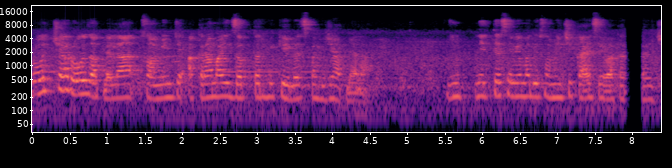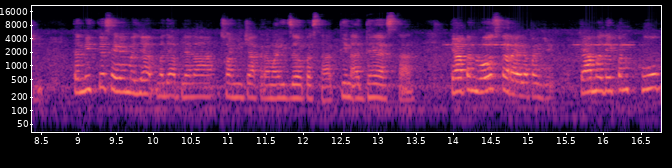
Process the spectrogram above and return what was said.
रोजच्या रोज आपल्याला स्वामींचे अकरा माळी जप तर हे केलंच पाहिजे आपल्याला. नित्यसेवेमध्ये स्वामींची काय सेवा करायची? तर नित्यसेवेमध्ये म्हणजे, मध्ये आपल्याला स्वामींच्या अकरा जप असतात तीन अध्याय असतात. ते आपण रोज करायला पाहिजे. त्यामध्ये पण खूप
